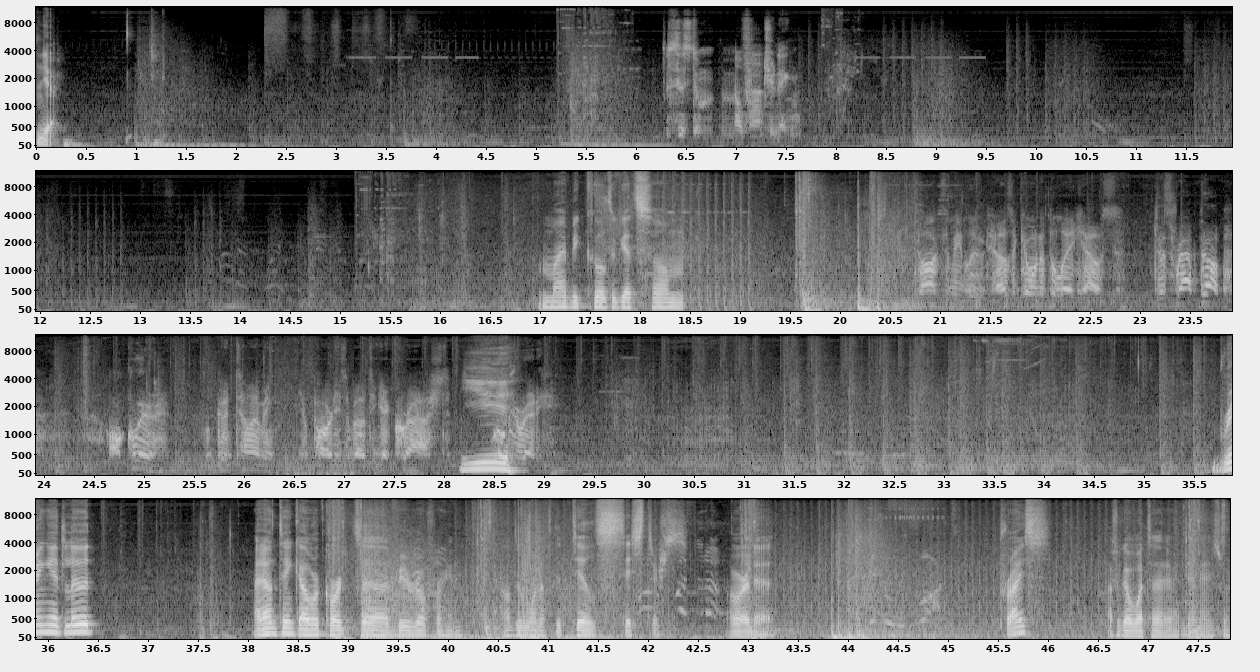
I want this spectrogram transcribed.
Yeah. System malfunctioning. Might be cool to get some... Talk to me, Loot. How's it going at the lake house? Just wrapped up. All clear. Well, good timing. Your party's about to get crashed. We'll Yeah. Bring it, loot. I don't think I'll record uh, B-roll for him. I'll do one of the Tails sisters. Or the... Price? I forgot what the, their names were.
